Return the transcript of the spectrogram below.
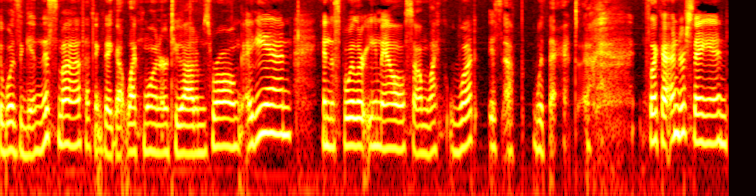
it was again this month. I think they got like one or two items wrong again in the spoiler email. So I'm like, what is up with that? It's like I understand,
